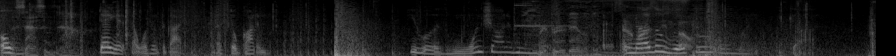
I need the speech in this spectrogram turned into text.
Oh, Assassin down. dang it. That wasn't the guy. I still got him. He was one shot at me. Another ripper? Oh my god.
